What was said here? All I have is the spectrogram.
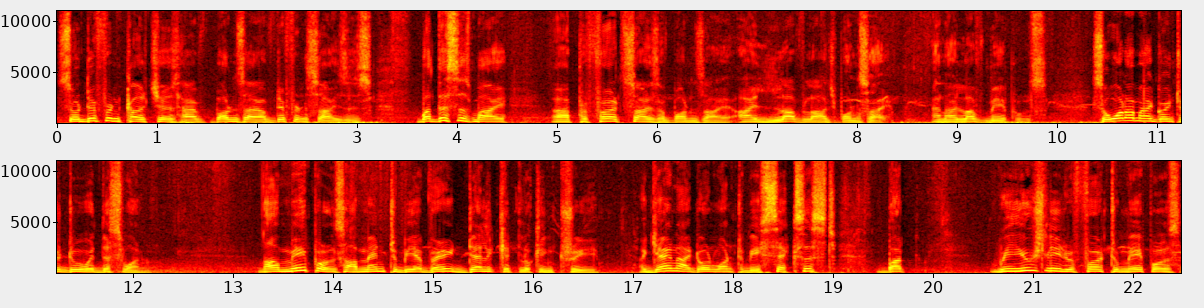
So different cultures have bonsai of different sizes. But this is my uh, preferred size of bonsai. I love large bonsai and I love maples. So what am I going to do with this one? Now maples are meant to be a very delicate looking tree. Again, I don't want to be sexist, but we usually refer to maples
